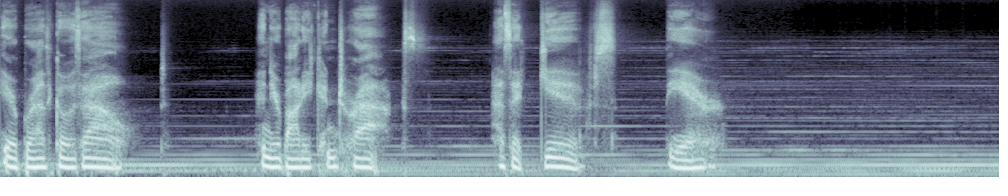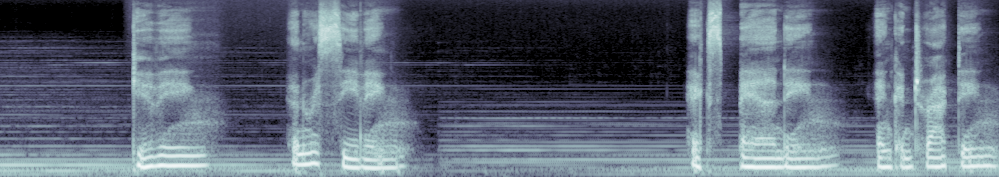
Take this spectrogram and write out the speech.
Your breath goes out and your body contracts as it gives the air. Giving and receiving, expanding and contracting,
